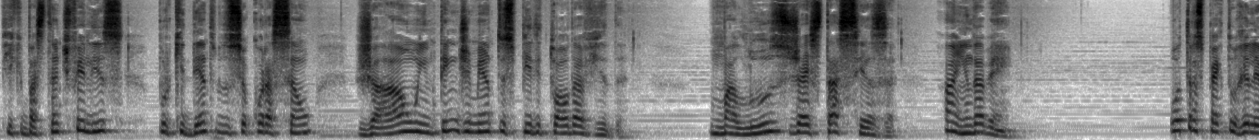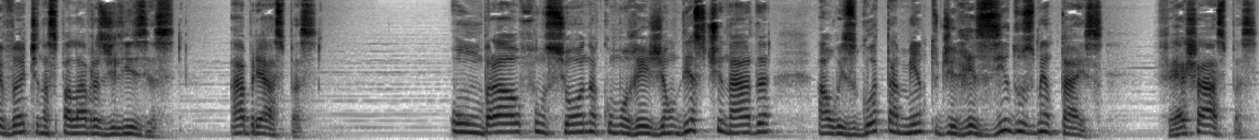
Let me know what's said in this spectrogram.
fique bastante feliz, porque dentro do seu coração já há um entendimento espiritual da vida. Uma luz já está acesa, ainda bem. Outro aspecto relevante nas palavras de Lísias abre aspas. O umbral funciona como região destinada ao esgotamento de resíduos mentais. Fecha aspas.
